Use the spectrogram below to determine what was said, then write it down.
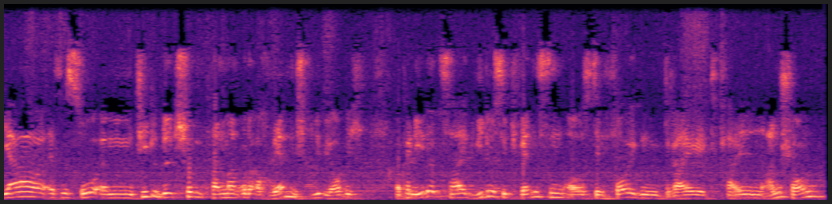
Ja, es ist so, im Titelbildschirm kann man, oder auch während dem Spiel, glaube ich, man kann jederzeit Videosequenzen aus den vorigen drei Teilen anschauen,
